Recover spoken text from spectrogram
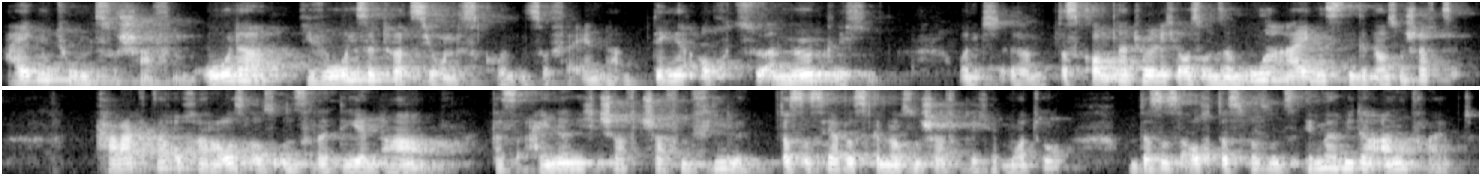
Eigentum zu schaffen oder die Wohnsituation des Kunden zu verändern, Dinge auch zu ermöglichen. Und äh, das kommt natürlich aus unserem ureigensten Genossenschaftscharakter auch heraus, aus unserer DNA. Was einer nicht schafft, schaffen viele. Das ist ja das genossenschaftliche Motto. Und das ist auch das, was uns immer wieder antreibt.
